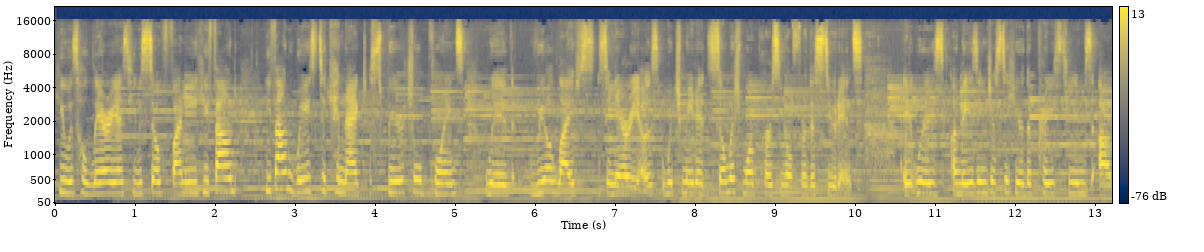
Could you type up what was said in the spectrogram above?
He was hilarious, he was so funny. He found he found ways to connect spiritual points with real life scenarios, which made it so much more personal for the students. It was amazing just to hear the praise teams up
